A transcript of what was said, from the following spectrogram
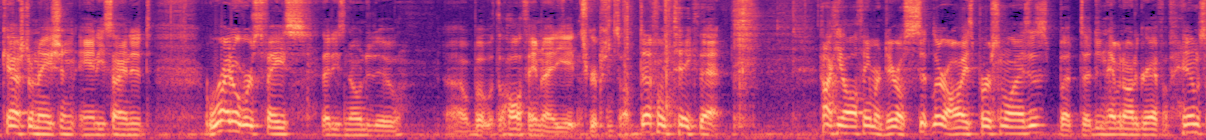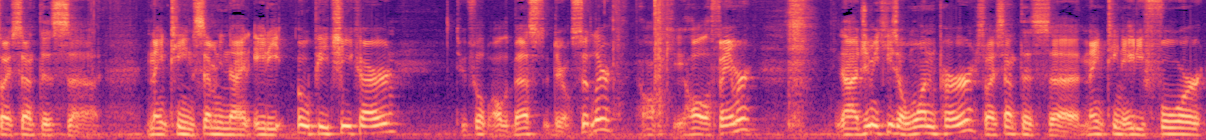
cash donation, and he signed it right over his face that he's known to do, uh, but with the Hall of Fame 98 inscription. So I'll definitely take that. Hockey Hall of Famer Darryl Sittler always personalizes, but uh, didn't have an autograph of him, so I sent this uh, 1979-80 OPC card to Philip All the Best, Darryl Sittler, Hockey Hall of Famer. Uh, Jimmy Key's a one per, so I sent this 1984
